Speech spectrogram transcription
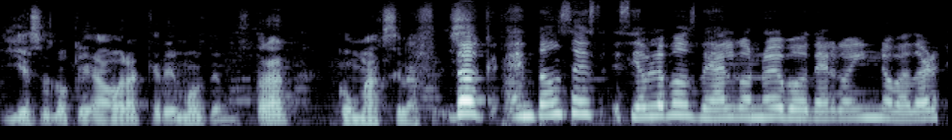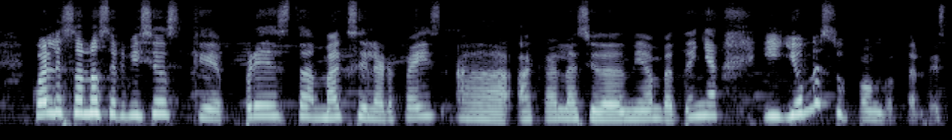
y eso es lo que ahora queremos demostrar con Maxillar Face. Doc, entonces, si hablamos de algo nuevo, de algo innovador, ¿cuáles son los servicios que presta Maxillar Face a acá a la ciudadanía ambateña? Y yo me supongo, tal vez,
